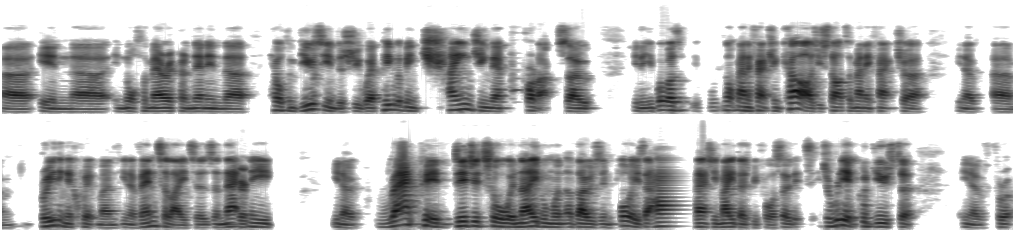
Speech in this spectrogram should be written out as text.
uh, in uh, in North America, and then in the health and beauty industry where people have been changing their products. So you know, you was not manufacturing cars, you start to manufacture, you know, um, breathing equipment, you know, ventilators, and that sure. need, you know, rapid digital enablement of those employees that haven't actually made those before. So it's, it's really a good use to, you know, for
